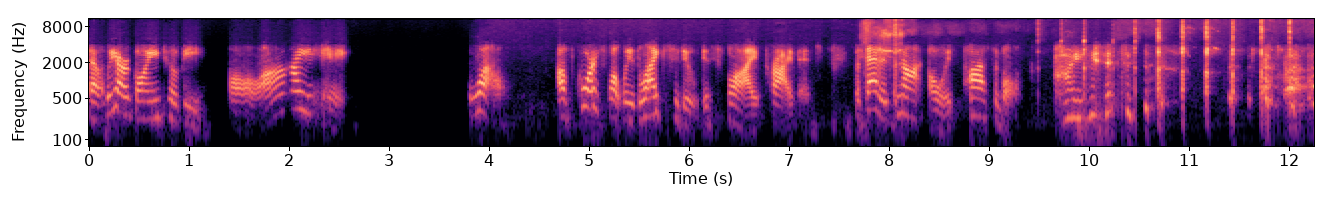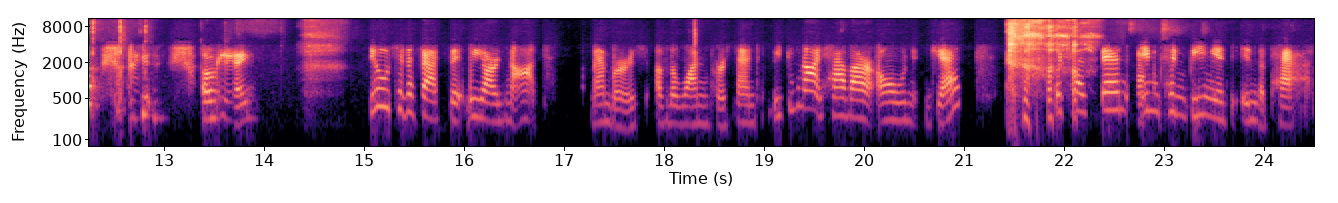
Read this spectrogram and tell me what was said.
that we are going to be flying. Well, of course, what we'd like to do is fly private, but that is not always possible. Private. okay. Due to the fact that we are not members of the 1%, we do not have our own jet, which has been inconvenient in the past.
